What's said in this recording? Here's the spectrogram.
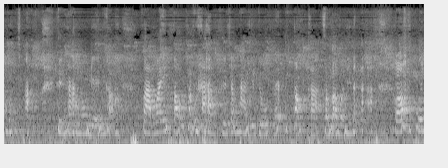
9โมงเช้าถึง5โมงเย็นค่ะ ฝากไว้อีกสองช่องทางคือช่องทาง YouTube และ TikTok ค่ะสำหรับวันนี้นะคะขอบคุณ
